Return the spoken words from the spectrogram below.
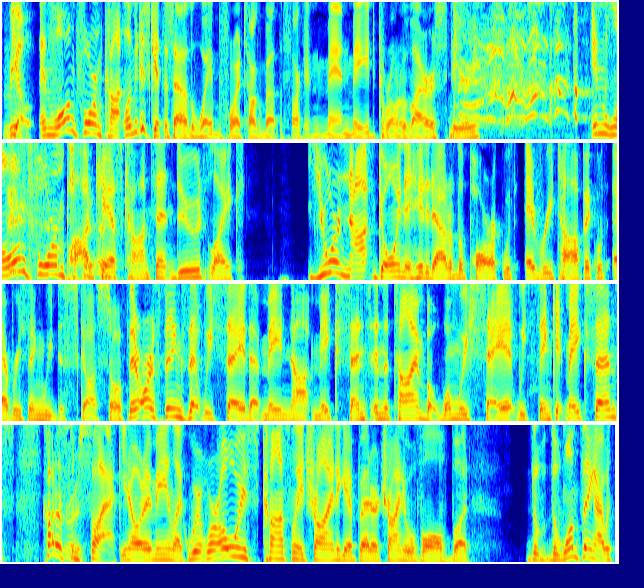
But yo, in long form con, let me just get this out of the way before I talk about the fucking man-made coronavirus theory. in long form podcast content, dude, like you are not going to hit it out of the park with every topic, with everything we discuss. So if there are things that we say that may not make sense in the time, but when we say it, we think it makes sense, cut us some slack. You know what I mean? Like we're, we're always constantly trying to get better, trying to evolve. But the, the one thing I was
